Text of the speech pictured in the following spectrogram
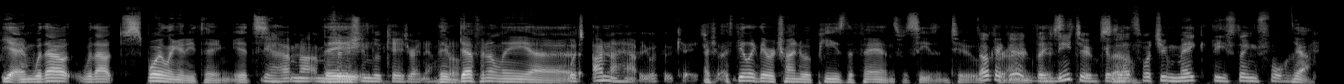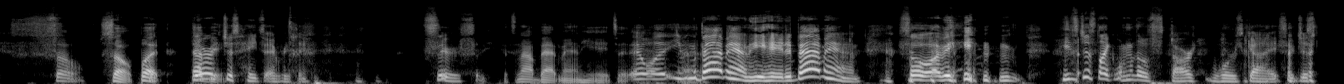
Yeah, and without without spoiling anything, it's Yeah, I'm not. I'm They- finishing Luke Cage right now. they've so- definitely. Uh, which I'm not happy with Luke Cage. I feel like they were trying to appease the fans with season two. okay, good. They need to because So- that's what you make these things for. Yeah. So So, but that Derek being- just hates everything. Seriously. it's not Batman. He hates it. Well, even Uh, the Batman, he hated Batman. So I mean, He's just like one of those Star Wars guys who just,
